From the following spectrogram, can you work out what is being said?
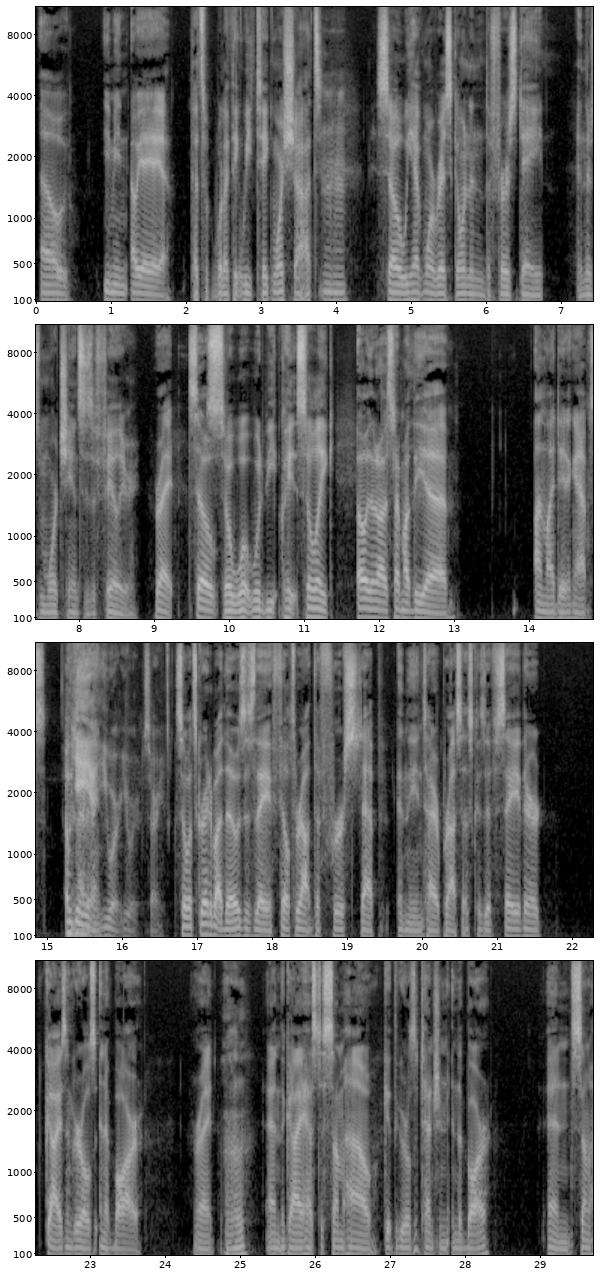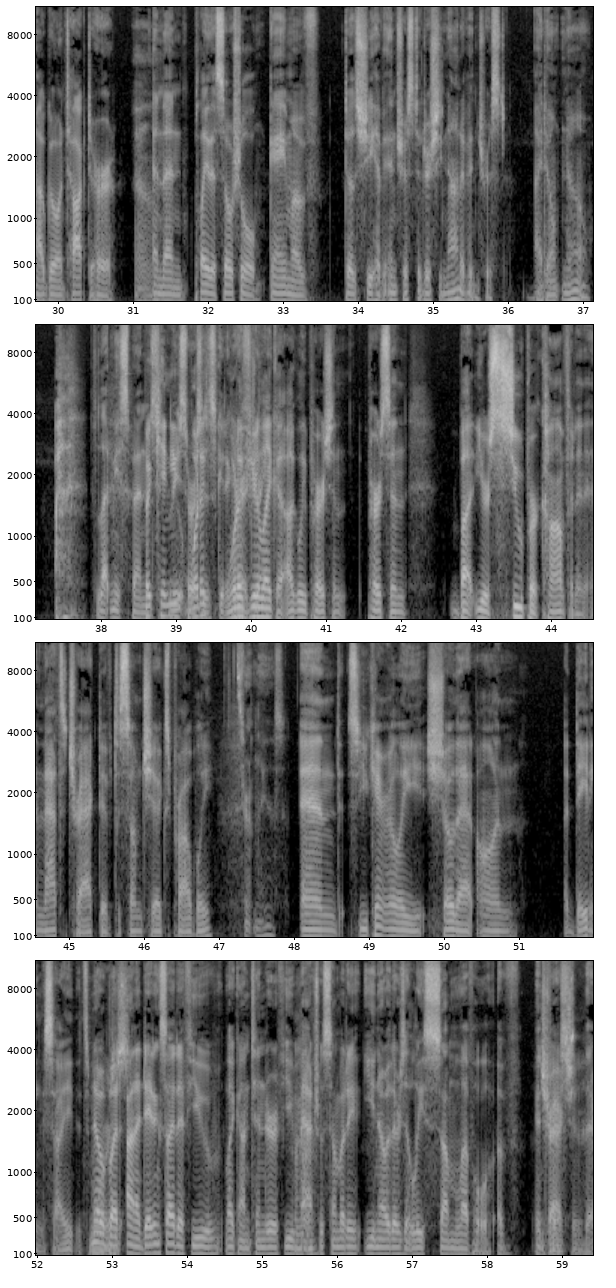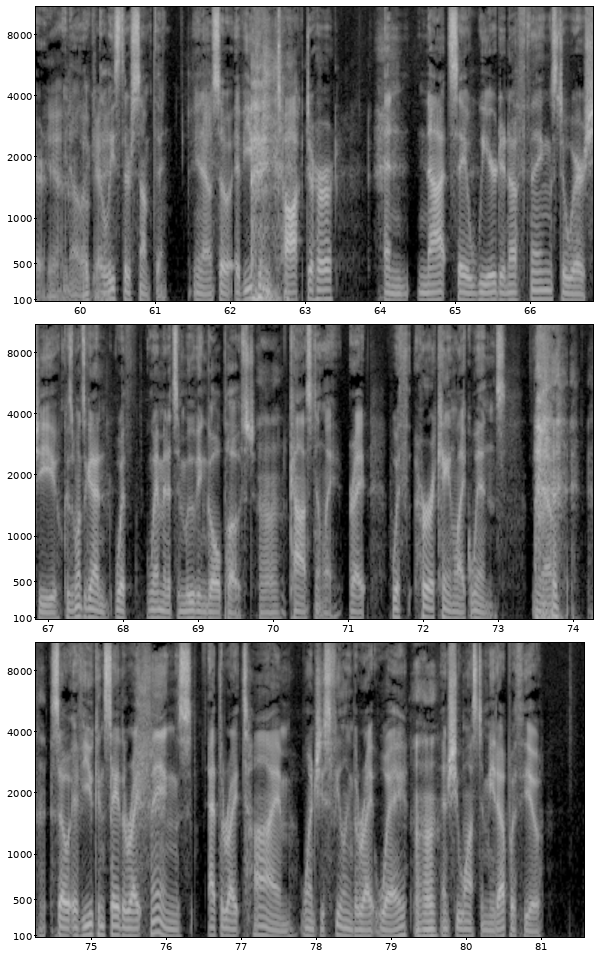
Oh, you mean? Oh yeah, yeah, yeah. That's what I think. We take more shots, Mm-hmm. so we have more risk going into the first date, and there's more chances of failure. Right. So, So what would be okay? So like, oh, then I was talking about the uh, online dating apps. oh and yeah, that yeah, you were, you were. Sorry. So what's great about those is they filter out the first step in the entire process. Because if say they're guys and girls in a bar, right, Uh huh. and the guy has to somehow get the girl's attention in the bar, and somehow go and talk to her, Oh. and then play the social game of does she have interest or does she not have interest? I don't know. Let me spend But can you? resources What if? getting What if you're drink. like an ugly person? Person, but you're super confident, and that's attractive to some chicks, probably. It certainly is. And so you can't really show that on a dating site. It's No, but just- on a dating site, if you like on Tinder, if you Uh-huh. match with somebody, you know there's at least some level of interest Attraction, there. yeah, You know, like okay. at least there's something. You know, so if you can talk to her and not say weird enough things to where she, because once again, with women, it's a moving goalpost Uh-huh. constantly, right? With hurricane-like winds. You know, so if you can say the right things at the right time when she's feeling the right way, Uh-huh. and she wants to meet up with you,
